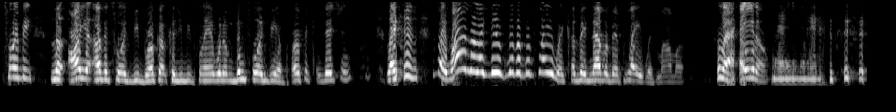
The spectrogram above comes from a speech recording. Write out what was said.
Toy be look, all your other toys be broke up because you be playing with them. Them toys be in perfect condition. Like it's, it's like why are they like this never been played with? Because they never been played with, mama. I hate them.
